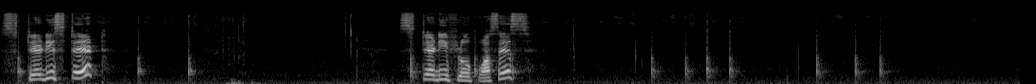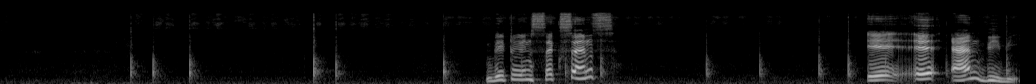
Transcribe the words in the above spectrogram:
steady state steady flow process between sections A A and B B.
